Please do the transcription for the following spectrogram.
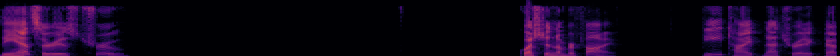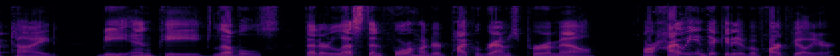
The answer is true. Question number five. B-type natriuretic peptide, BNP, levels that are less than 400 picograms per ml are highly indicative of heart failure.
